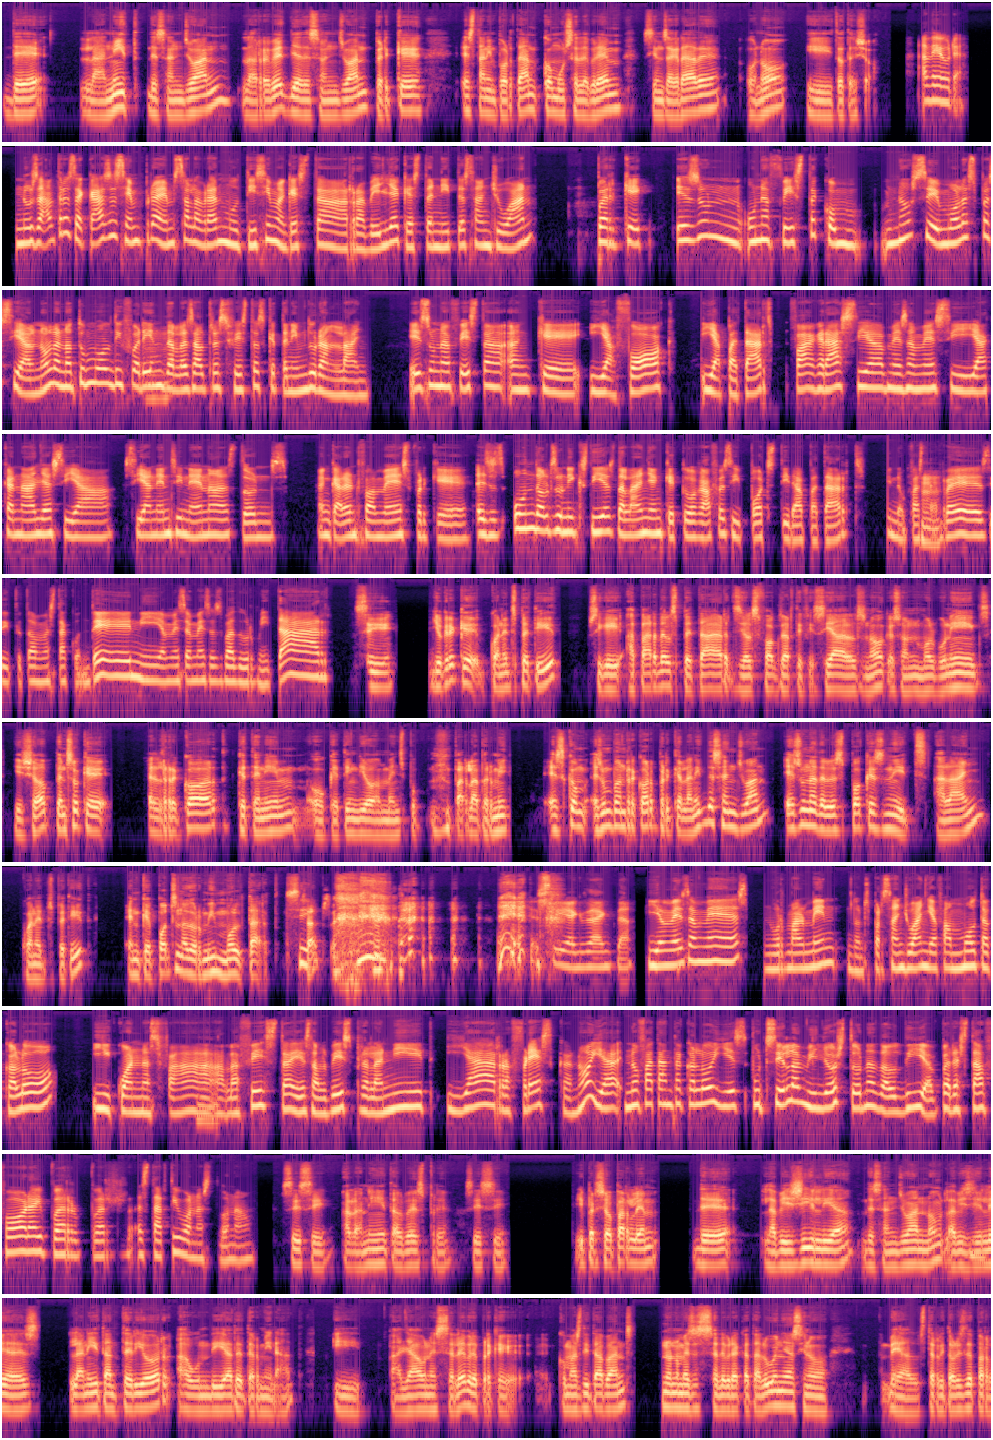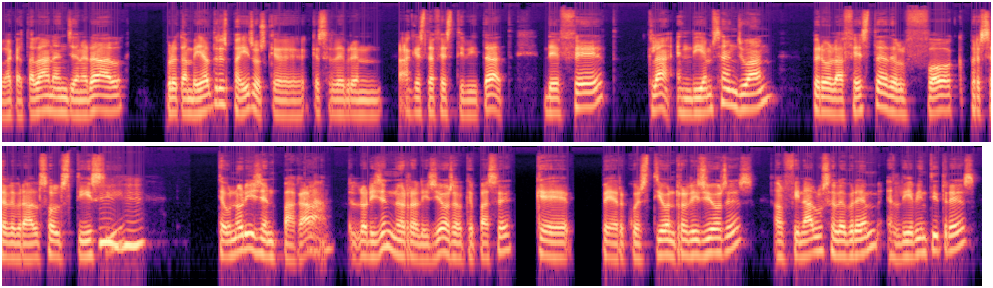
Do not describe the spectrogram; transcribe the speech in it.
de la nit de Sant Joan, la rebetlla de Sant Joan, per què és tan important, com ho celebrem, si ens agrada o no, i tot això. A veure, nosaltres a casa sempre hem celebrat moltíssim aquesta rebella, aquesta nit de Sant Joan, perquè és un, una festa com, no sé, molt especial, no? La noto molt diferent Mm. de les altres festes que tenim durant l'any. És una festa en què hi ha foc, hi ha petards, fa gràcia, a més a més, si hi ha canalla, si hi ha, si hi ha nens i nenes, doncs encara en fa més perquè és un dels únics dies de l'any en què tu agafes i pots tirar petards i no passa Mm. res i tothom està content i a més a més es va dormir tard. Sí, jo crec que quan ets petit, o sigui, a part dels petards i els focs artificials, no?, que són molt bonics, i això, penso que el record que tenim, o que tinc jo, almenys puc parlar per mi, és, com, és un bon record perquè la nit de Sant Joan és una de les poques nits a l'any, quan ets petit, en què pots anar a dormir molt tard, Sí. saps? sí, exacte. I a més a més, normalment, doncs per Sant Joan ja fa molta calor i quan es fa Mm. la festa és al vespre, a la nit, i ja refresca, no? Ja no fa tanta calor i és potser la millor estona del dia per estar fora i per, per estar-t'hi bona estona. Sí, sí, a la nit, al vespre, sí, sí. I per això parlem de la vigília de Sant Joan, no? La vigília és la nit anterior a un dia determinat i allà on es celebra, perquè, com has dit abans, no només es celebra a Catalunya, sinó bé, als territoris de parla catalana en general, però també hi ha altres països que, que celebren aquesta festivitat. De fet, clar, en diem Sant Joan, però la festa del foc per celebrar el solstici Mhm. té un origen pagà. L'origen no és religiós, el que passa que per qüestions religioses al final ho celebrem el dia 23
